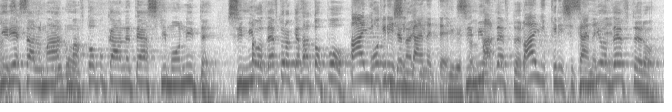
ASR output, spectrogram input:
Κύριε Σαλμά, με αυτό που κάνετε ασχημονείτε. Σημείο δεύτερο και θα το πω. Πάλι κρίση κάνετε. Σημείο δεύτερο πάλι κρίση κάνετε. Σημείο δεύτερο.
